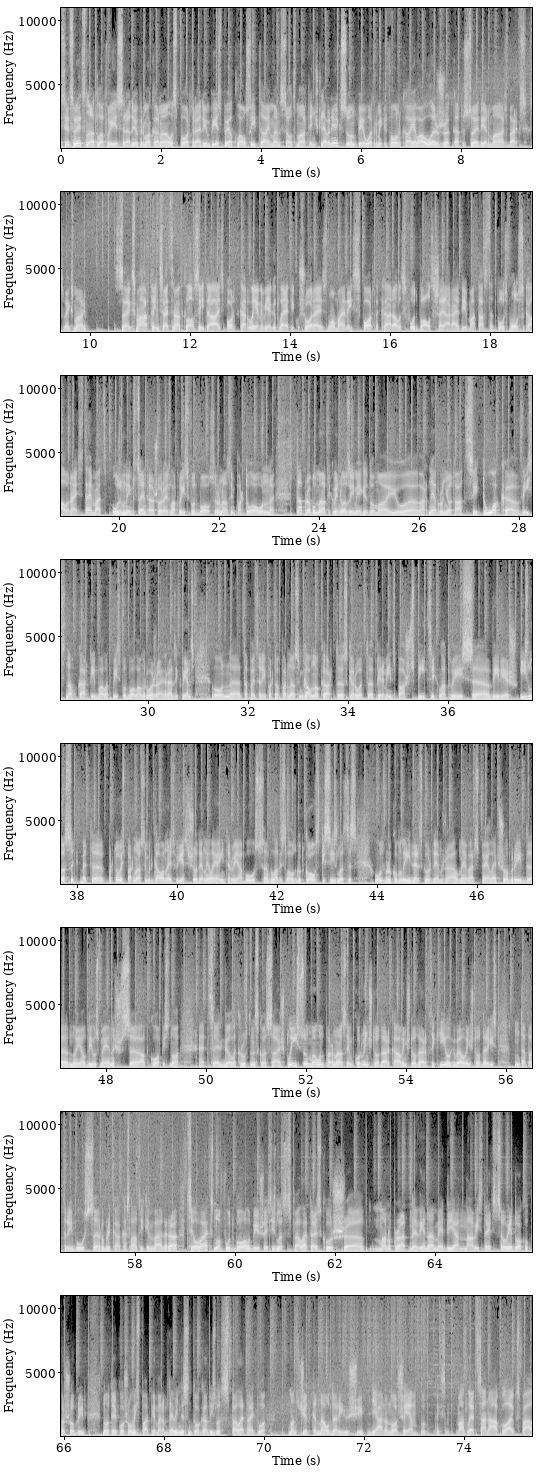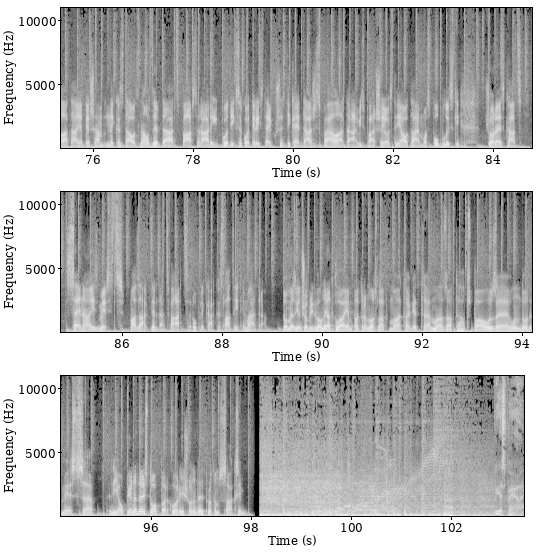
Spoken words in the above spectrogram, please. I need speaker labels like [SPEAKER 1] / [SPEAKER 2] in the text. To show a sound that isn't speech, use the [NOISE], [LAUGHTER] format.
[SPEAKER 1] Esiet sveicināti Latvijas radio pirmā kanāla sporta raidījuma piespēle klausītāji. Mani sauc Mārtiņš Kļavinieks, un pie otra mikrofona, kā jau allaža, katru svētdienu Māris Bergs. Sveiks, Māri!
[SPEAKER 2] Sveiks, Mārtiņ! Sveicināti klausītāji! Sporta karaliene vieglatlētiku šoreiz nomainīs sporta karalis futbols šajā raidījumā. Tas būs mūsu galvenais temats.
[SPEAKER 1] Uzmanības centrā šoreiz Latvijas futbols. Runāsim par to. Tā problemātika viennozīmīgi, es domāju, ar neapbruņot aci to, ka viss nav kārtībā Latvijas futbolā un rožaini redz ik viens. Un tāpēc arī par to parunāsim. Galvenokārt skarot piramīdas pašu spīci Latvijas vīriešu izlasi, bet par to vispār runāsim. Bet galvenais viesis šodien lielajā intervijā būs Vladislavs Gutkovskis, izlases uzbrukuma līderis, kurš diemžēl nevar spēlēt šobrīd. Nu, jau divus mēnešus eh, atkopis no ceļgala krustenisko sāļu plīsuma un parunāsim, kur viņš to dara, kā viņš to dara, cik ilgi vēl viņš to darīs. Un tāpat arī būs rubrikā, kas lācītim vēderā. Cilvēks no futbola, bijušais izlases spēlētājs, kurš, eh, manuprāt, nevienā medijā nav izteicis savu viedokli par šobrīd notiekošo un vispār, piemēram, 90. gadu izlases spēlētāji to man šķiet, ka nav darījuši.
[SPEAKER 2] Jā, nu no šiem teiksim, mazliet senāku laiku spēlētājiem tiešām nekas daudz nav dzirdēts. Pārsvarā arī, godīgi sakot, ir izteikušies tikai daži spēlētāji vispār šajos jautājumos publiski. Šoreiz kāds sen aizmirsts, mazāk dzirdēts vārds rubrikā, kas lācītiem vētrā.
[SPEAKER 1] To mēs gan šobrīd vēl neatklājam, paturam noslēpumā. Tagad maza attēlps pauze un dodamies jau pie nedēļas topā, ar ko arī šonadēļ, protams, sāksim.
[SPEAKER 3] Piespēle.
